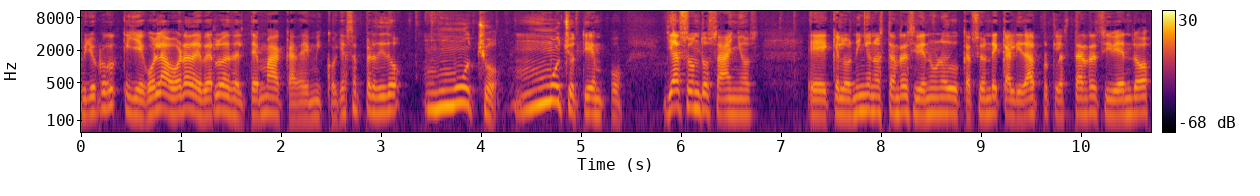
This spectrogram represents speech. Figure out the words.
Pero yo creo que llegó la hora de verlo desde el tema académico. Ya se ha perdido mucho, mucho tiempo. Ya son dos años eh, que los niños no están recibiendo una educación de calidad porque la están recibiendo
